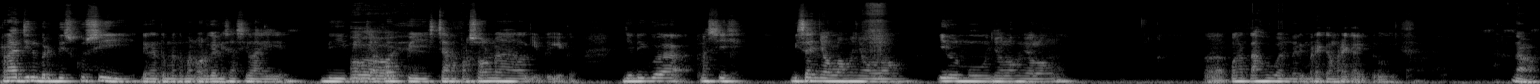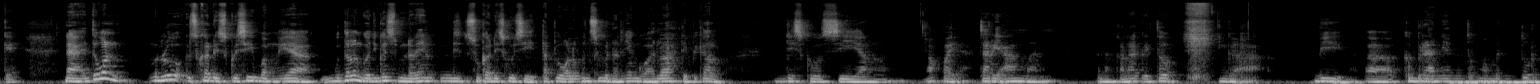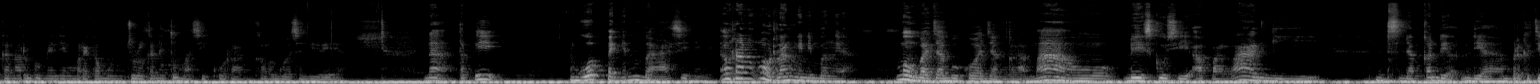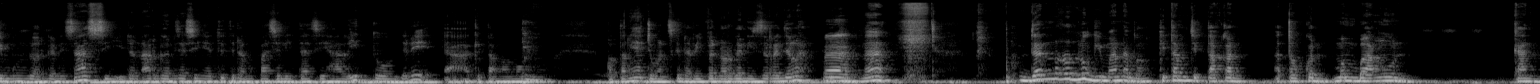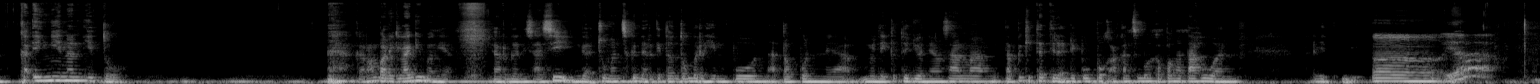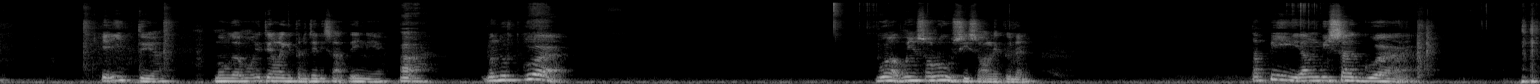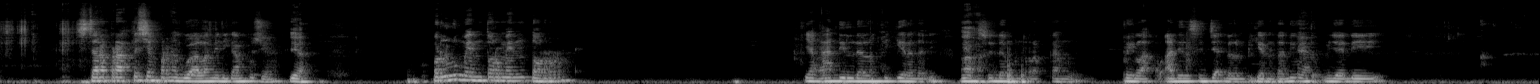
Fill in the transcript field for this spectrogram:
rajin berdiskusi dengan teman-teman organisasi lain. Di meja Oh. kopi secara personal gitu gitu jadi gue masih bisa nyolong-nyolong ilmu nyolong-nyolong eh, pengetahuan dari mereka-mereka itu Nah oke. Nah itu kan lu suka diskusi bang ya. Betul gue juga sebenarnya suka diskusi. Tapi walaupun sebenarnya gue adalah tipikal diskusi yang apa ya cari aman. Kadang-kadang gitu nggak bi eh, keberanian untuk membenturkan argumen yang mereka munculkan itu masih kurang kalau gue sendiri ya. Nah tapi gue pengen bahas ini orang-orang ini bang ya mau baca buku aja nggak mau diskusi apa lagi. Sedangkan dia dia berkecimpung di organisasi dan organisasinya itu tidak memfasilitasi hal itu. Jadi ya kita ngomong kotornya cuma sekedar event organizer aja lah. Gitu. Nah. nah dan menurut lu gimana bang? Kita menciptakan ataupun membangun kan keinginan itu karena balik lagi bang ya, ya organisasi nggak cuma sekedar kita untuk berhimpun ataupun ya memiliki tujuan yang sama tapi kita tidak dipupuk akan sebuah kepengetahuan. Eh ya ya itu ya. Mau nggak mau itu yang lagi terjadi saat ini ya. Ah, menurut gua gua nggak punya solusi soal itu dan. Tapi yang bisa gua secara praktis yang pernah gua alami di kampus ya. Ya perlu mentor-mentor yang adil dalam pikiran tadi. Yang Ah. sudah menerapkan perilaku adil sejak dalam pikiran tadi Ya. untuk menjadi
